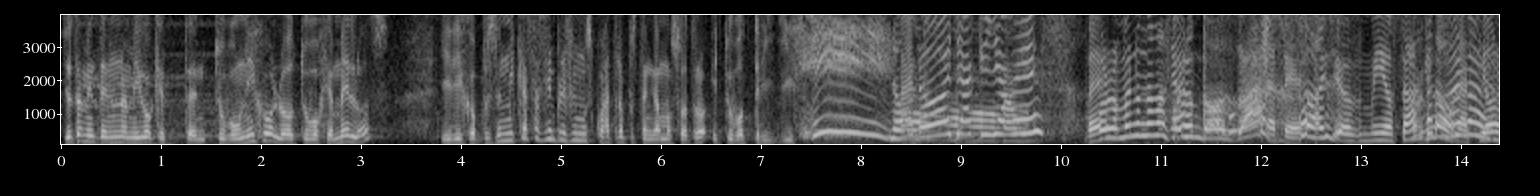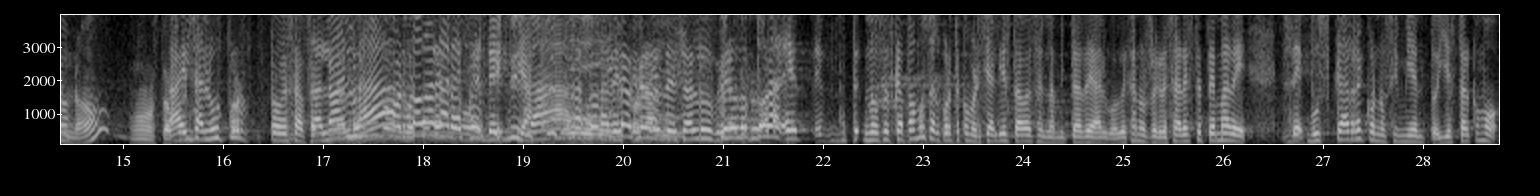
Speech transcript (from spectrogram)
Yo también tenía un amigo que ten- tuvo un hijo, luego tuvo gemelos y dijo, pues en mi casa siempre fuimos cuatro, pues tengamos otro y tuvo trillizos. No, No, Jackie, ya ves. Por lo menos nada más fueron dos. ¡Ah! Ay, Dios mío, santo. Qué población, ¿no? No, está Ay, bueno. salud por toda esa Salud fertilidad. por toda la. Oh. Grandes, salud. Pero doctora, eh, eh, nos escapamos al corte comercial y estabas en la mitad de algo. Déjanos regresar a este tema de, de buscar reconocimiento y estar como,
